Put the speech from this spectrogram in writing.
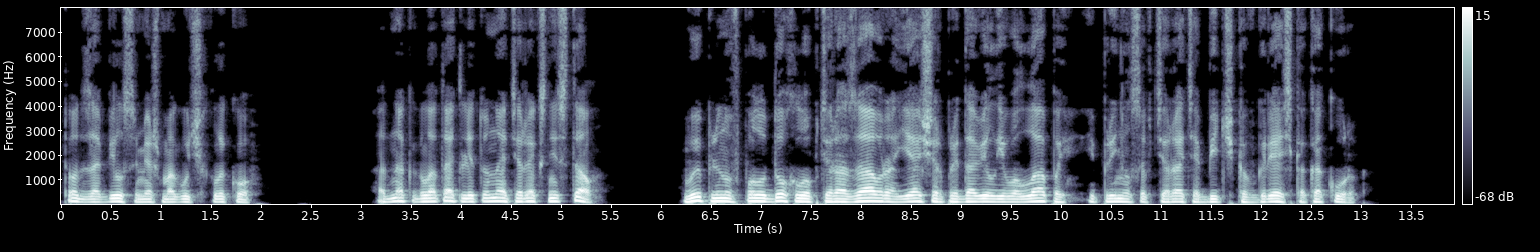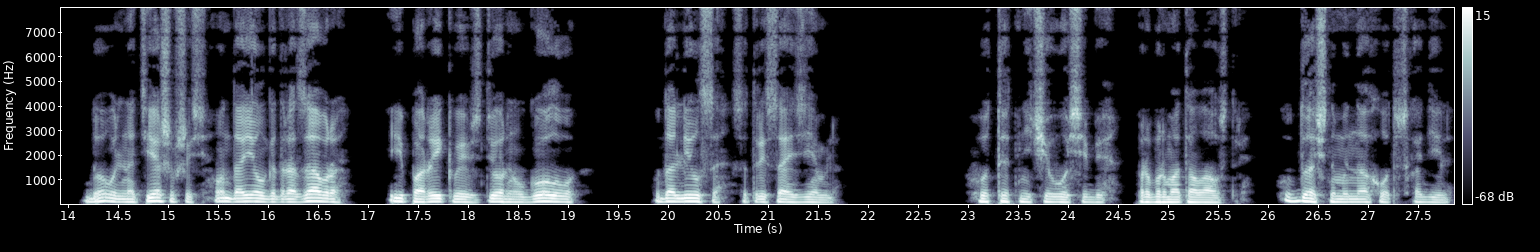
тот забился меж могучих клыков. Однако глотать летуна Терекс не стал, Выплюнув полудохлого птерозавра, ящер придавил его лапой и принялся втирать обидчика в грязь, как окурок. Довольно тешившись, он доел гадрозавра и, порыквая, вздернул голову, удалился, сотрясая землю. «Вот это ничего себе!» — пробормотал Аустри. «Удачно мы на охоту сходили».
